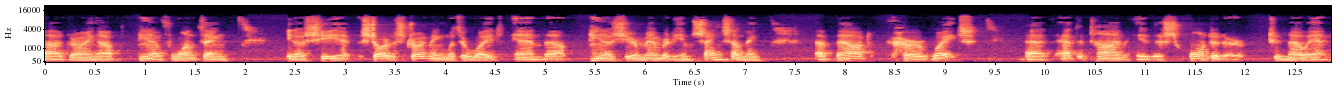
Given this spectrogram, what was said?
uh, growing up. You know, for one thing, you know, she started struggling with her weight, and uh, you know, she remembered him saying something about her weight. At, at the time, it just haunted her to no end.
